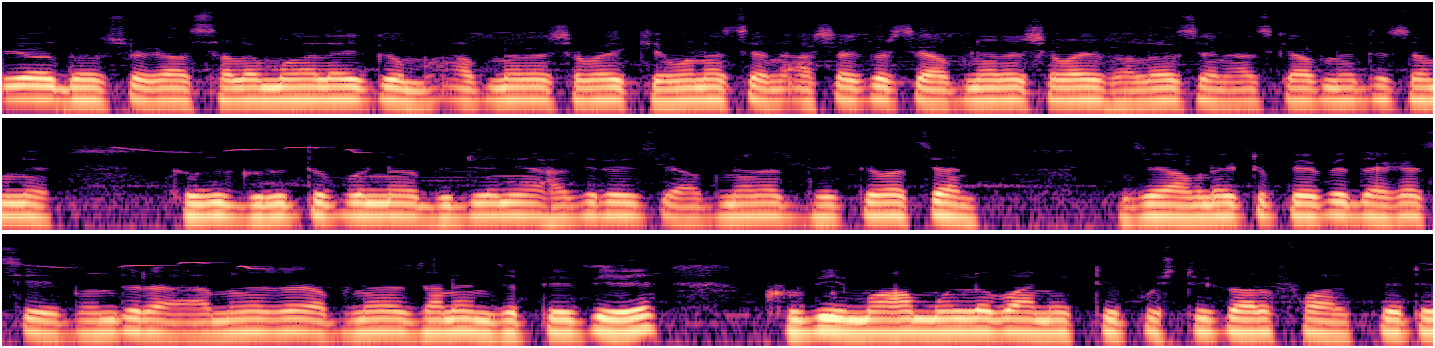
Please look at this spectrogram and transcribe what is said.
প্রিয় দর্শক, আসসালামু আলাইকুম। আপনারা সবাই কেমন আছেন? আশা করছি আপনারা সবাই ভালো আছেন। আজকে আপনাদের সামনে খুবই গুরুত্বপূর্ণ ভিডিও নিয়ে হাজির হয়েছি। আপনারা দেখতে পাচ্ছেন যে আমরা একটু পেঁপে দেখাচ্ছি। বন্ধুরা, আপনারা আপনারা জানেন যে পেঁপে খুবই মহামূল্যবান একটি পুষ্টিকর ফল। পেটে,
